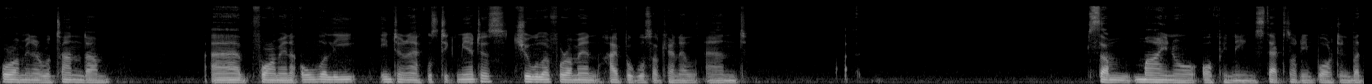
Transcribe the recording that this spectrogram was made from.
foramina rotundum, uh, foramina ovale, internal acoustic meatus, jugular foramen, hypoglossal canal, and uh, some minor openings. That's not important, but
